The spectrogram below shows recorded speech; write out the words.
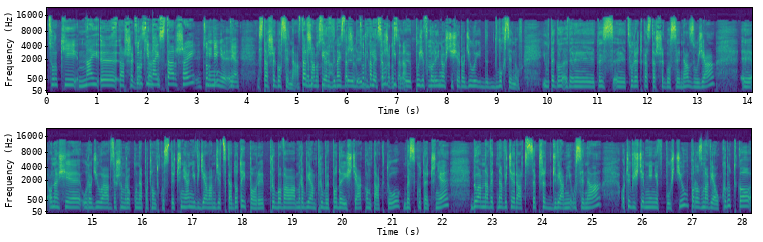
córki, naj, y, Starszego, córki starsze- najstarszej córki? Nie, nie, nie, y, starszego syna. Starszego ja mam syna, pierw najstarsze- córka dwie najstarszego córki, syna. Mhm. y, później w kolejności się rodziły i dwóch synów. I u tego, y, to jest y, córeczka starszego syna, Zuzia. Y, Ona się urodziła w zeszłym roku na początku stycznia. Nie widziałam dziecka do tej pory. Próbowałam, robiłam próby podejścia, kontaktu, bezskutecznie. Byłam nawet na wycieraczce przed drzwiami u syna. Oczywiście Oczywiście mnie nie wpuścił, porozmawiał krótko,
